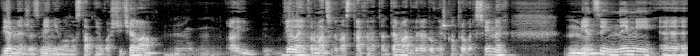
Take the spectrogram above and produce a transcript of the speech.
Wiemy, że zmienił on ostatnio właściciela. Mm, no i wiele informacji do nas trafia na ten temat, wiele również kontrowersyjnych. Między innymi e,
